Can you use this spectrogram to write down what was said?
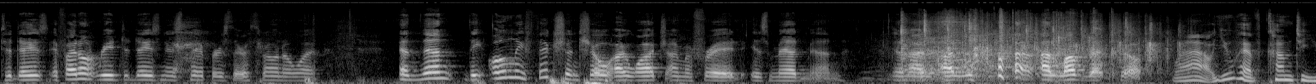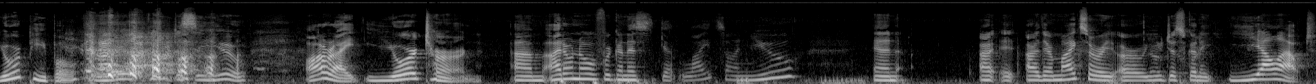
today's. If I don't read today's newspapers, they're thrown away. And then the only fiction show I watch, I'm afraid, is Mad Men, and I I, I love that show. Wow, you have come to your people, and they have come to see you. All right, your turn. Um, I don't know if we're going to get lights on you, and are, are there mics, or, or are you just going to yell out?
